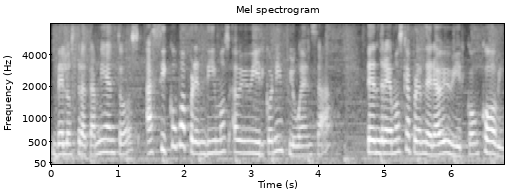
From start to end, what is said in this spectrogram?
de los tratamientos, así como aprendimos a vivir con influenza, tendremos que aprender a vivir con COVID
